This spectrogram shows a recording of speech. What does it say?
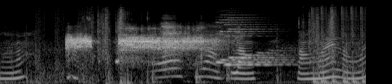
มานะโอ้ย หลังหลังไม้หลังไม้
